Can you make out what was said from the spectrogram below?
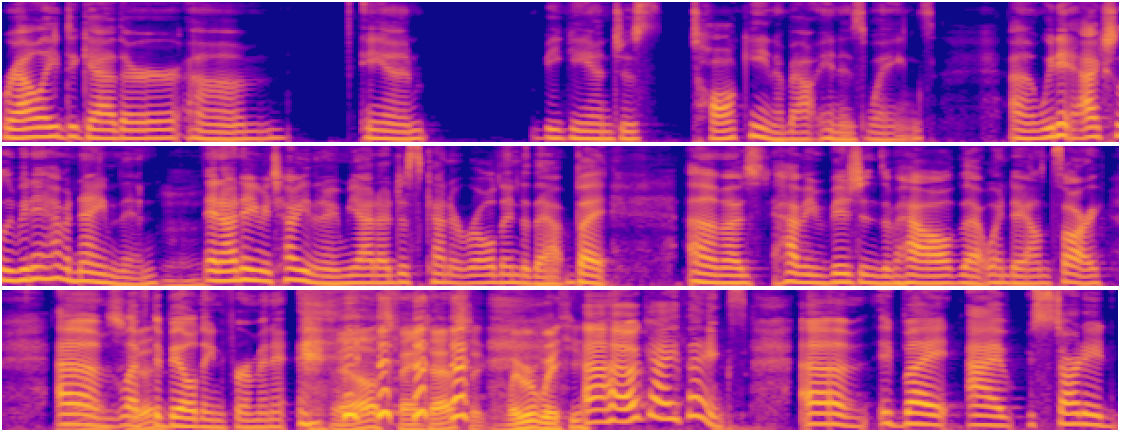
rallied together um, and began just talking about In His Wings. Uh, we didn't actually we didn't have a name then, and I didn't even tell you the name yet. I just kind of rolled into that, but um, I was having visions of how that went down. Sorry, um, left good. the building for a minute. Yeah, it's fantastic. we were with you. Uh, okay, thanks. Um, but I started,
